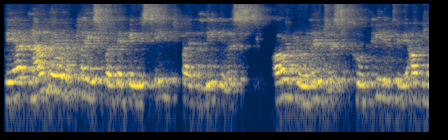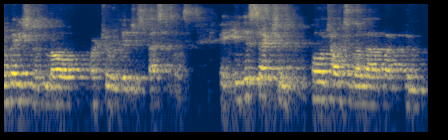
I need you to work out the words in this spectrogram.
they are, now they're in a place where they've been deceived by the legalists or the religious who appeal to the observation of law or to religious festivals. In, in this section, Paul talks about a lot about them,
